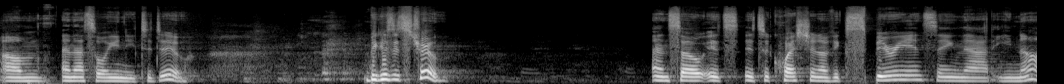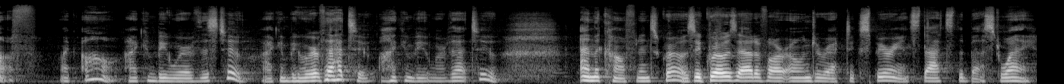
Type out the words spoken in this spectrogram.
Um, and that's all you need to do. Because it's true. And so it's, it's a question of experiencing that enough. Like, oh, I can be aware of this too. I can be aware of that too. I can be aware of that too. And the confidence grows. It grows out of our own direct experience. That's the best way.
